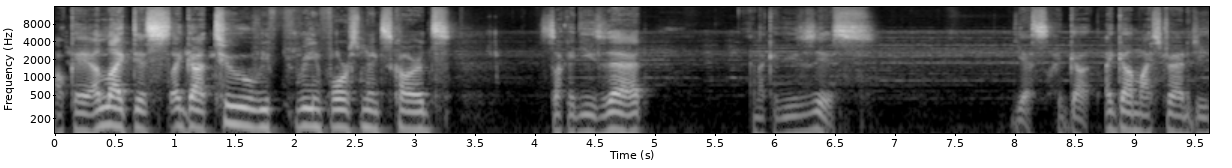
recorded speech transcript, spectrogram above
Okay, I like this. I got two re reinforcements cards. So I could use that. And I could use this. Yes, I got I got my strategy.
